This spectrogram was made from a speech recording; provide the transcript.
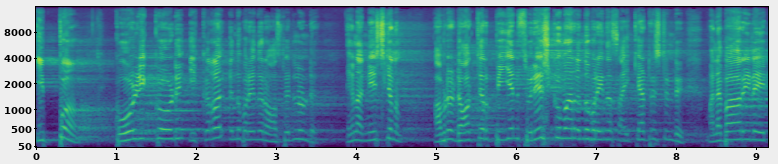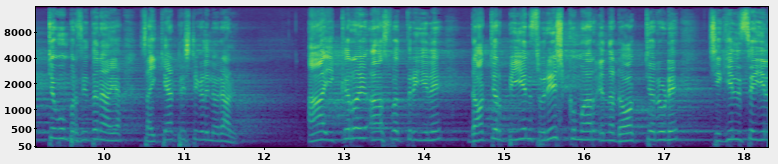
ഇപ്പോൾ കോഴിക്കോട് ഇക്ര എന്ന് പറയുന്ന ഒരു ഹോസ്പിറ്റലുണ്ട് നിങ്ങൾ അന്വേഷിക്കണം. അവിടെ doctor P N Suresh Kumar എന്ന് പറയുന്ന സൈക്യാട്രിസ്റ്റ് ഉണ്ട്. മലബാറിലെ ഏറ്റവും പ്രസിദ്ധനായ സൈക്യാട്രിസ്റ്റുകളിൽ ഒരാൾ. ആ ഇക്കറ ആസ്പത്രിയിലെ doctor P N Suresh Kumar എന്ന ഡോക്ടറുടെ ചികിത്സയിൽ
